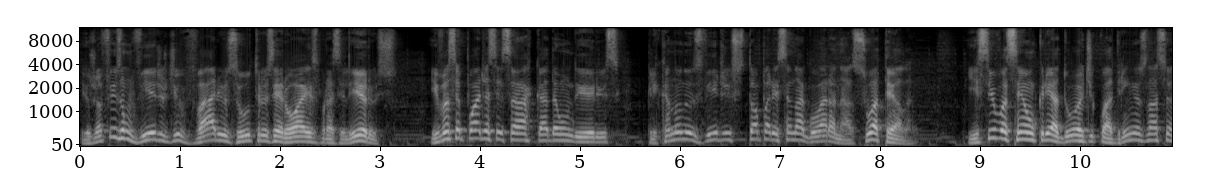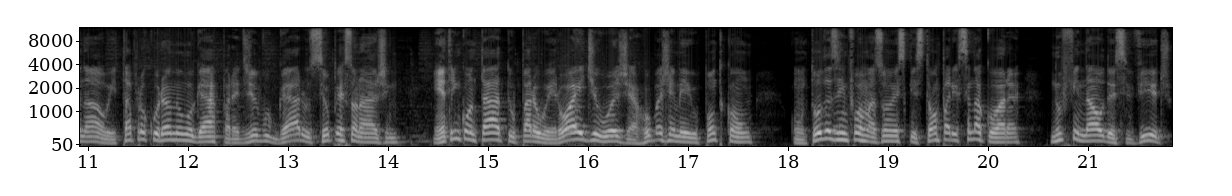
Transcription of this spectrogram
Eu já fiz um vídeo de vários outros heróis brasileiros e você pode acessar cada um deles clicando nos vídeos que estão aparecendo agora na sua tela. E se você é um criador de quadrinhos nacional e está procurando um lugar para divulgar o seu personagem, entre em contato para o herói de hoje@gmail.com com todas as informações que estão aparecendo agora no final desse vídeo.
